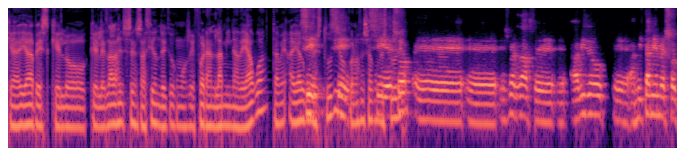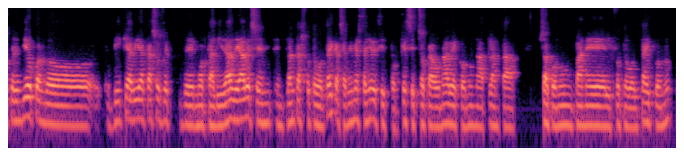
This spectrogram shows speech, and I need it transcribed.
que, hay aves que, lo, que le da la sensación de que como si fueran lámina de agua. ¿Hay algún estudio? ¿Conoces algún sí, estudio? Eso, eh, eh, es verdad. ha habido, a mí también me sorprendió cuando vi que había casos de, mortalidad de aves en, plantas fotovoltaicas. A mí me extrañó decir por qué se choca un ave con una planta, o sea, con un panel fotovoltaico.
